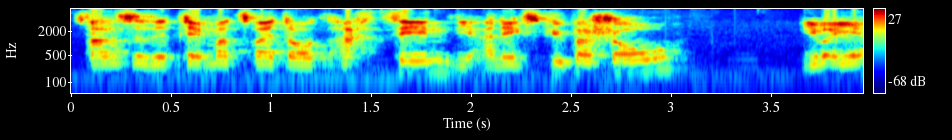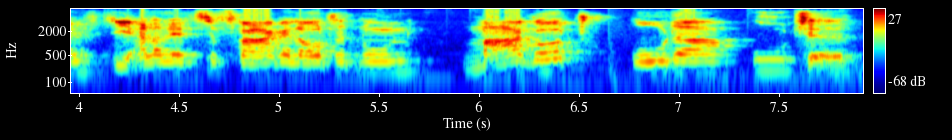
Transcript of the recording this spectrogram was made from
20. September 2018, die Alex Küper Show. Lieber Jens, die allerletzte Frage lautet nun Margot oder Ute?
